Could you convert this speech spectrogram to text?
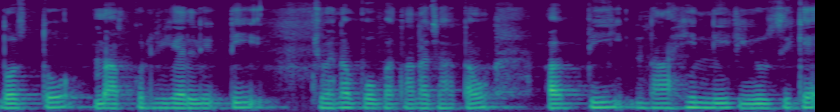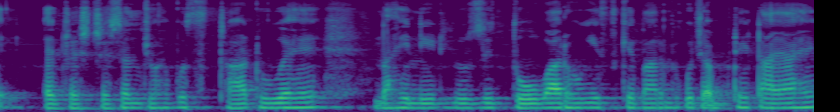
दोस्तों, मैं आपको रियलिटी जो है ना, वो बताना चाहता हूँ। अभी ना ही नीट यूजी के रजिस्ट्रेशन जो है, वो स्टार्ट हुए हैं। ना ही नीट यूजी दो बार होगी, इसके बारे में कुछ अपडेट आया है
